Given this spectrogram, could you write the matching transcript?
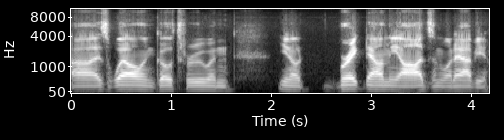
uh, as well and go through and you know break down the odds and what have you.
